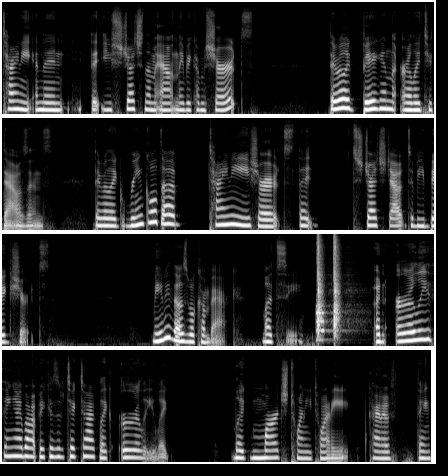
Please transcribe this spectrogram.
tiny, and then that you stretch them out and they become shirts. They were like big in the early 2000s. They were like wrinkled up tiny shirts that stretched out to be big shirts. Maybe those will come back. Let's see. an early thing I bought because of TikTok, like early, like like March 2020 kind of thing.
